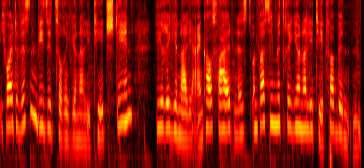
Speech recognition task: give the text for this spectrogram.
Ich wollte wissen, wie sie zur Regionalität stehen, wie regional ihr Einkaufsverhalten ist und was sie mit Regionalität verbinden.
